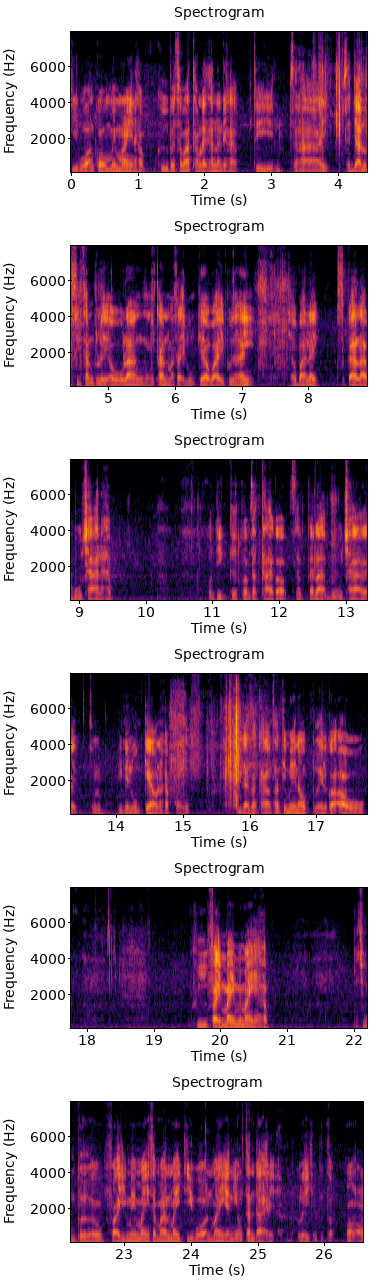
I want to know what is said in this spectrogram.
จีวรก็ไม่ไหม้นะครับ คือไม่สามารถทำอะไรท่านได้ครับ ที่สหายสัญญาลุสีท่านก็เลยเอาร่างของท่านมาใส่ลุงแก้วไว้เพื่อให้ชาวบ้านได้สักการะบูชานะครับ คนที่เกิดความศรัทธาก็สักการะบูชาอยู่ในโลงแก้วนะครับ ของศิลาสังขารของท่านที่ไม่เน่าเปื่อยแล้วก็เอา คือไฟไหม้ไม่ไหม้ครับ ประชุมเพลิงแล้วไฟไม่ไหม้สามารถไหม้จีวรไหม้อันนี้ของท่านได้เลยก็เลยจำเป็นต้องก็เอา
